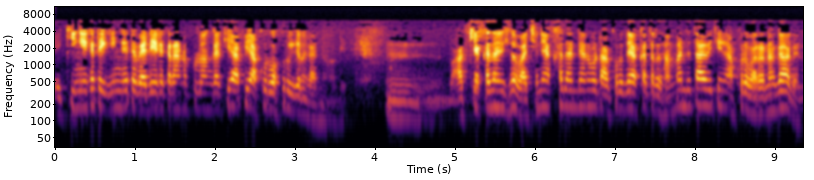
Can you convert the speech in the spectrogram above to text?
එකින් එකට එකින් එකට වැඩේට කරන්න පුළුවන් ගතිය අපි අකුරු අකුරු ඉගෙන ගන්නවා වගේ. වාක්‍යයක් හදන්න ඉස්සෙල්ලා වචනයක් හදන්න යනකොට අකුරු දෙකක් අතර සම්බන්ධතාවය තියෙන අකුර වරණගාගෙන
